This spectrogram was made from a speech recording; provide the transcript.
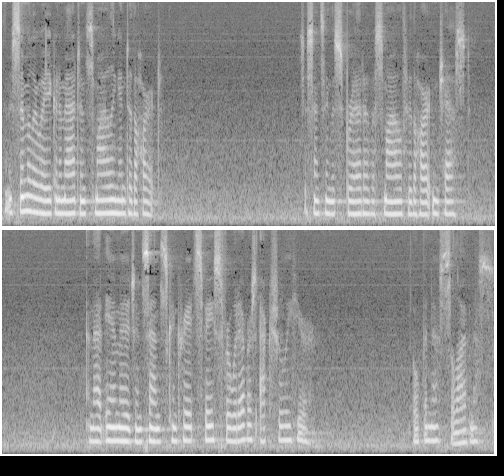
In a similar way, you can imagine smiling into the heart. Just sensing the spread of a smile through the heart and chest. And that image and sense can create space for whatever's actually here openness, aliveness.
